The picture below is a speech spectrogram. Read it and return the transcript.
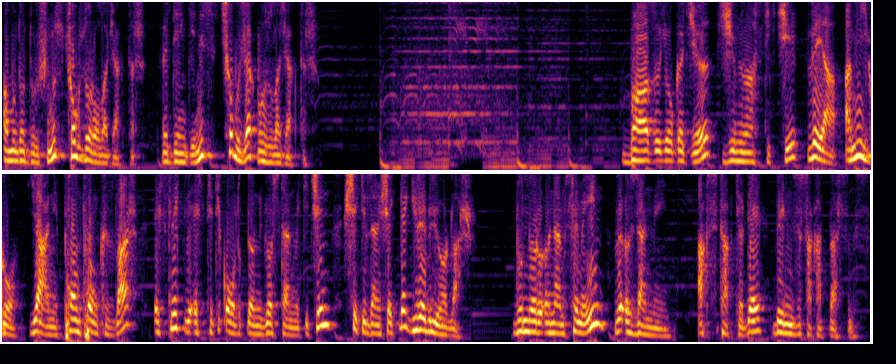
amuda duruşunuz çok zor olacaktır ve dengeniz çabucak bozulacaktır. Bazı yogacı, jimnastikçi veya amigo yani pompon kızlar esnek ve estetik olduklarını göstermek için şekilden şekle girebiliyorlar. Bunları önemsemeyin ve özenmeyin. Aksi takdirde belinizi sakatlarsınız.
